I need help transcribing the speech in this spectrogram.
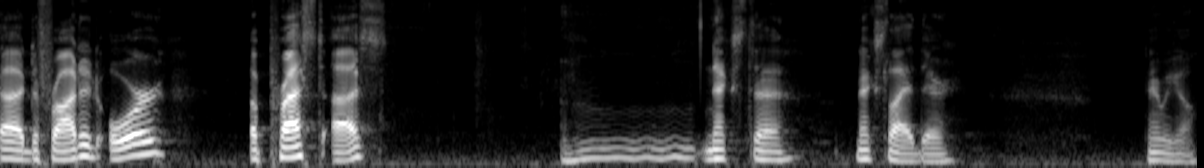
uh, defrauded or oppressed us. Mm-hmm. Next, uh, next slide there. There we go.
